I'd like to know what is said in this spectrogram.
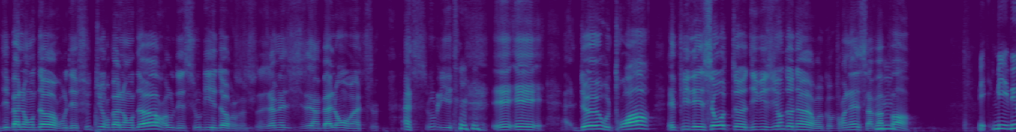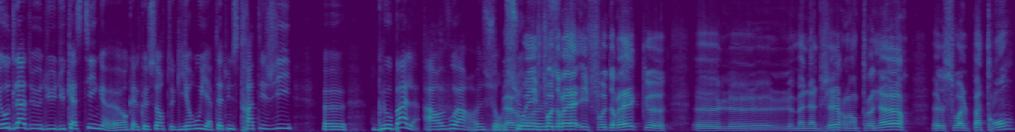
des ballons d'or ou des futurs ballons d'or ou des souliers d'or. Je ne sais jamais si c'est un ballon ou un, un soulier. et, et deux ou trois, et puis les autres euh, divisions d'honneur. Vous comprenez, ça va Mhm. pas. Mais, mais, mais au-delà de- du, du casting, euh, en quelque sorte, Giroud, il y a peut-être une stratégie euh, globale à revoir sur. Ben sur, oui, il faudrait, il faudrait que euh, le, le manager, l'entraîneur, soit le patron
